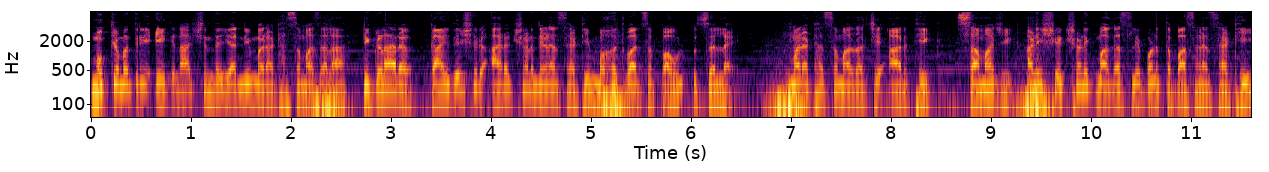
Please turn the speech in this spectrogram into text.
मुख्यमंत्री एकनाथ शिंदे यांनी मराठा समाजाला टिकणारं कायदेशीर आरक्षण देण्यासाठी महत्वाचं पाऊल उचललंय. मराठा समाजाचे आर्थिक सामाजिक आणि शैक्षणिक मागासलेपण तपासण्यासाठी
